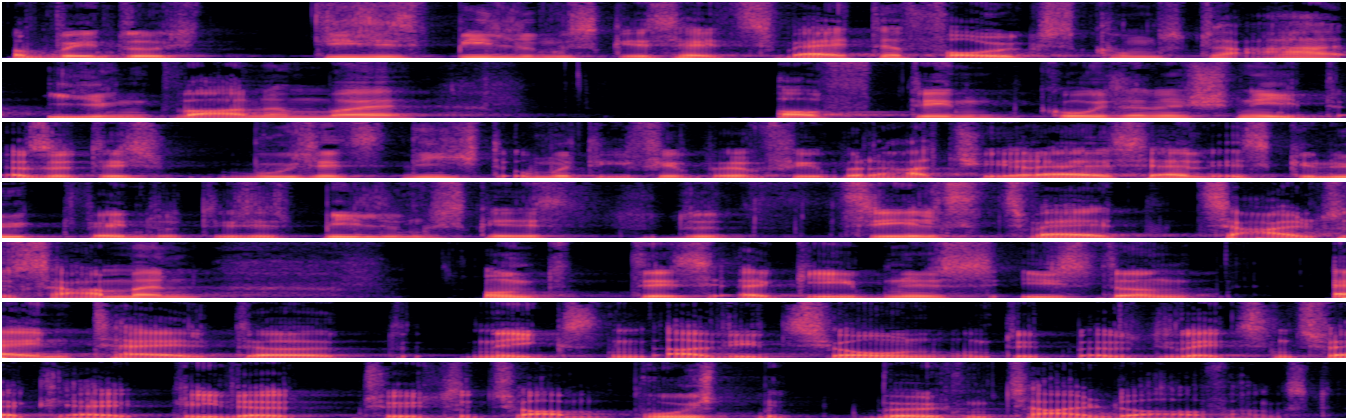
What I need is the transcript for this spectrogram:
Und wenn du dieses Bildungsgesetz weiter folgst, kommst du auch irgendwann einmal auf den goldenen Schnitt. Also das muss jetzt nicht unbedingt Fibonacci-Reihe sein. Es genügt, wenn du dieses Bildungsgesetz, du zählst zwei Zahlen zusammen und das Ergebnis ist dann ein Teil der nächsten Addition und die, also die letzten zwei Glieder zählst du zusammen. Wurscht, mit welchen Zahlen du aufhängst.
